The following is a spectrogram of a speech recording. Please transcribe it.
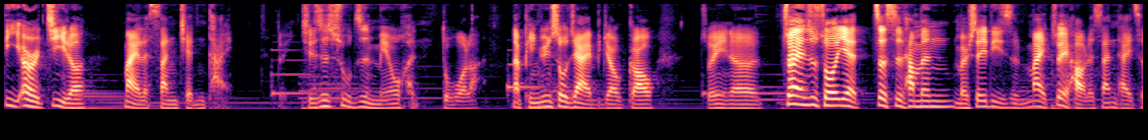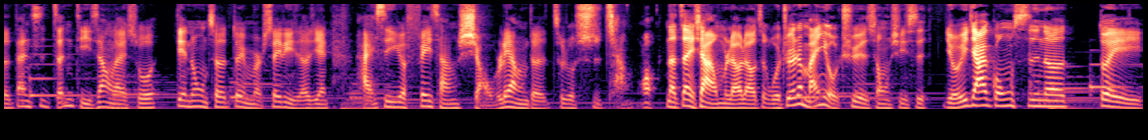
第二季呢卖了三千台。对，其实数字没有很多啦，那平均售价也比较高。所以呢，虽然是说耶，这是他们 Mercedes 卖最好的三台车，但是整体上来说，电动车对 Mercedes 而言还是一个非常小量的这个市场哦。那再下来我们聊聊这个，我觉得蛮有趣的东西是，有一家公司呢，对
